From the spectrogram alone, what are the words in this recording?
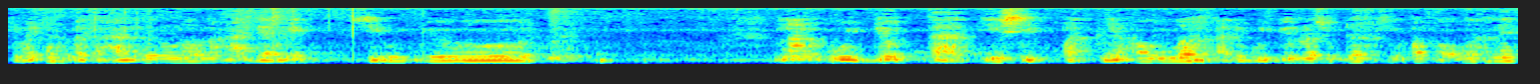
jangan baca ada dulu nang ada nih si wujud nang wujud tadi sifatnya Allah. Ada wujud lah sudah sifat Allah nih.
